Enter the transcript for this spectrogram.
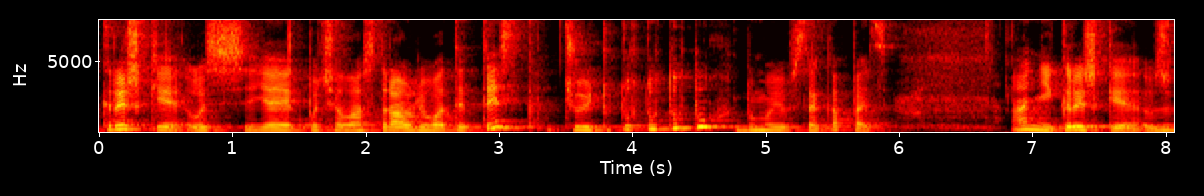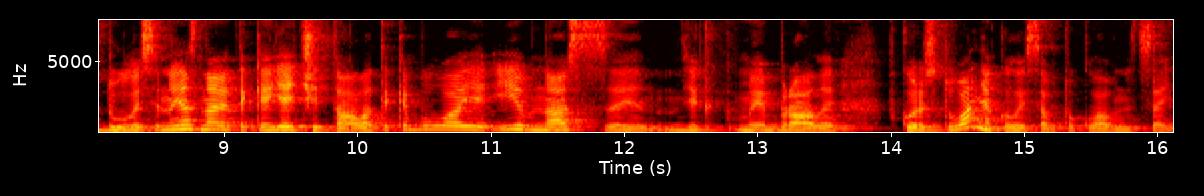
Кришки, ось я як почала стравлювати тиск, чую тух-тух-тух-тух-тух, думаю, все, капець. А ні, кришки здулися. Ну, я знаю таке, я й читала, таке буває. І в нас, як ми брали користування колись автоклав, не цей,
